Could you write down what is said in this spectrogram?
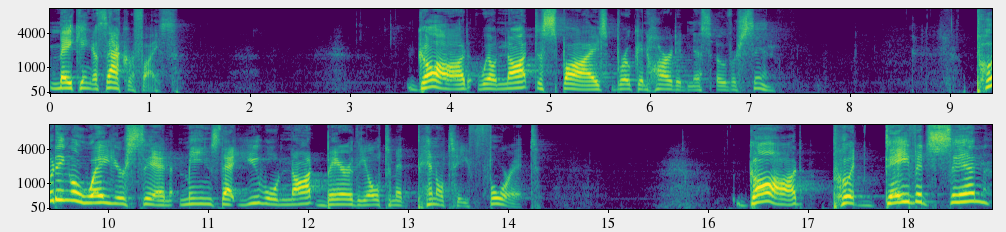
making a sacrifice. God will not despise brokenheartedness over sin. Putting away your sin means that you will not bear the ultimate penalty for it. God put David's sin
